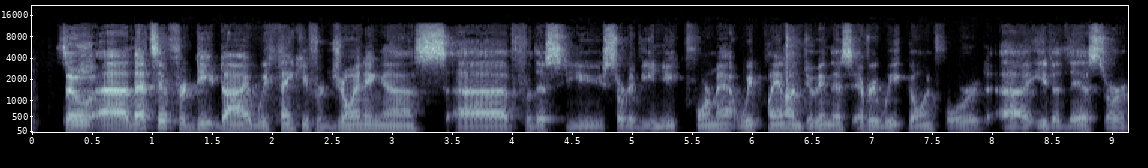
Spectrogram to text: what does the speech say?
so uh, that's it for deep dive. We thank you for joining us uh, for this u- sort of unique format. We plan on doing this every week going forward. Uh, either this or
